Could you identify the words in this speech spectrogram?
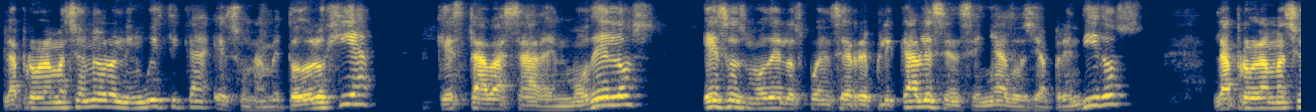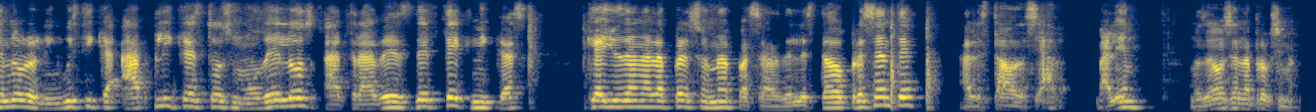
La programación neurolingüística es una metodología que está basada en modelos. Esos modelos pueden ser replicables, enseñados y aprendidos. La programación neurolingüística aplica estos modelos a través de técnicas que ayudan a la persona a pasar del estado presente al estado deseado. ¿Vale? Nos vemos en la próxima.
